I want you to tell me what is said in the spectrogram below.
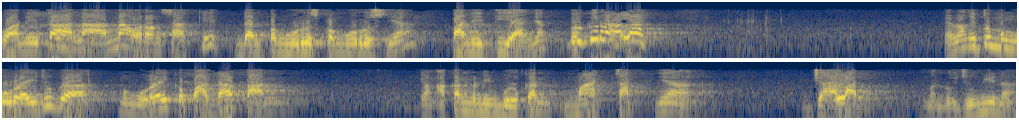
wanita, anak-anak, orang sakit, dan pengurus-pengurusnya, panitianya, bergeraklah. Memang itu mengurai juga, mengurai kepadatan yang akan menimbulkan macetnya jalan menuju Mina.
